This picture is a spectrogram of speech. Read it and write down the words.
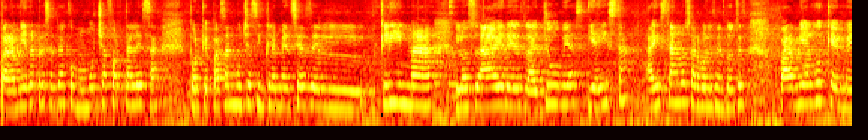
para mí representan como mucha fortaleza porque pasan muchas inclemencias del clima, los aires, las lluvias y ahí está, ahí están los árboles, entonces para mí algo que me,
